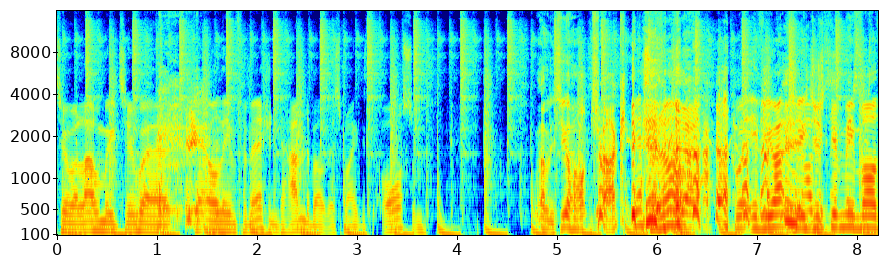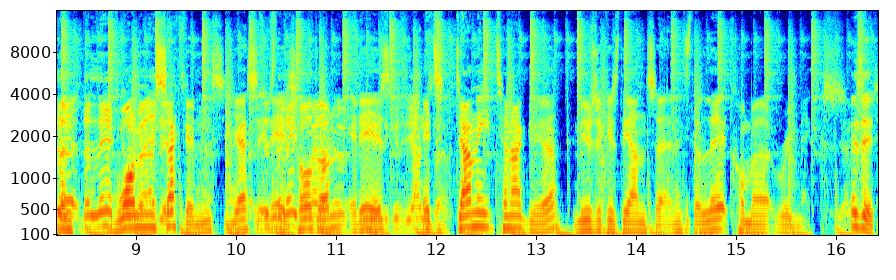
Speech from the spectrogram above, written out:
to allow me to uh, get all the information to hand about this, Mike. It's awesome. Well, it's your hot track. Yes, I know. but if you actually No, just this- give me this is more the- than the late one edit. second, yes, Is it this the is. late Hold on, edit of it Music is. is the It's Answer? Danny Tenaglia. Music is the answer, and it's the Latecomer remix, Is it?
